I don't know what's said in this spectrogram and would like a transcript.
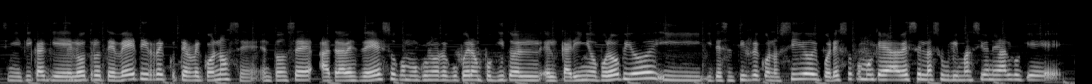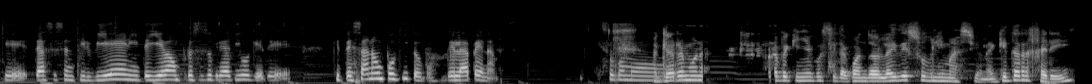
significa que el otro te ve, te, rec- te reconoce, entonces a través de eso como que uno recupera un poquito el, el cariño propio y, y te sentís reconocido y por eso como que a veces la sublimación es algo que, que te hace sentir bien y te lleva a un proceso creativo que te, que te sana un poquito pues, de la pena. Eso como... Aclaremos una, una pequeña cosita. Cuando habláis de sublimación, ¿a qué te referís?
